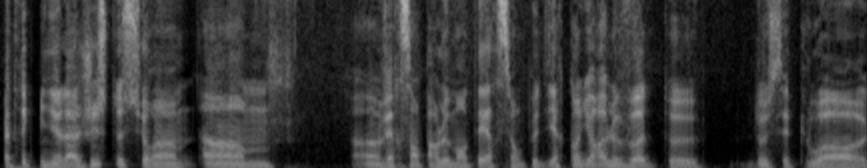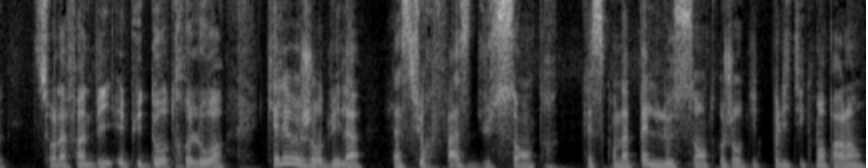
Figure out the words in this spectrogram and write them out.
Patrick Mignola, juste sur un, un, versant parlementaire, si on peut dire, quand il y aura le vote de cette loi sur la fin de vie, et puis d'autres lois. Quelle est aujourd'hui la, surface du centre? Qu'est-ce qu'on appelle le centre aujourd'hui, politiquement parlant?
